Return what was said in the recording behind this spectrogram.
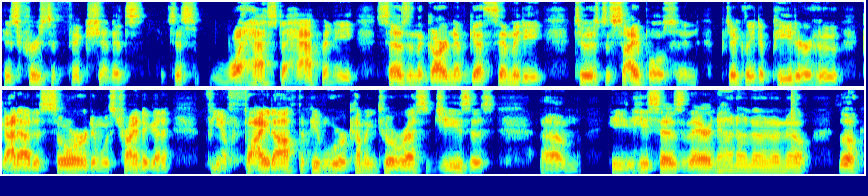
his crucifixion. It's, it's just what has to happen. He says in the Garden of Gethsemane to his disciples, and particularly to Peter, who got out his sword and was trying to gonna, you know, fight off the people who were coming to arrest Jesus. Um, he he says there, no, no, no, no, no. Look,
